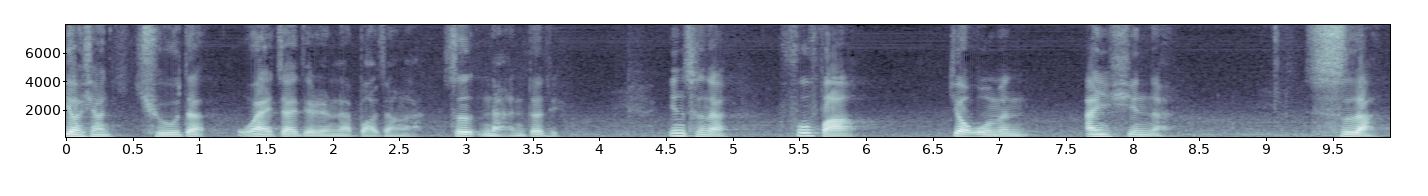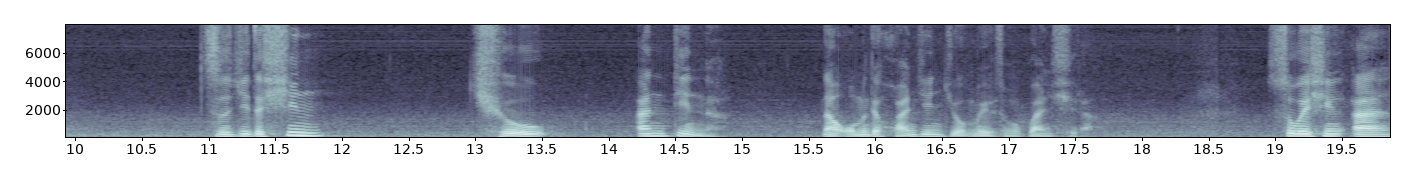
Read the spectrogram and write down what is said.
要想求的外在的人来保障啊，是难得的。因此呢，佛法叫我们安心呢、是啊，自己的心求安定呢、那我们的环境就没有什么关系了。所谓心安，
